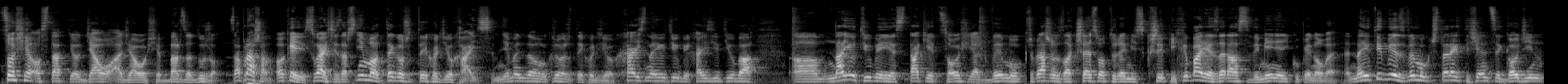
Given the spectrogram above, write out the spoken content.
co się ostatnio działo, a działo się bardzo dużo. Zapraszam! Okej, okay, słuchajcie, zacznijmy od tego, że tutaj chodzi o hajs. Nie będę ukrywał, że tutaj chodzi o hajs na YouTubie, hajs YouTube'a. Um, na YouTubie jest takie coś jak wymóg, przepraszam za krzesło, które mi skrzypi, chyba je zaraz wymienię i kupię nowe. Na YouTubie jest wymóg 4000 godzin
